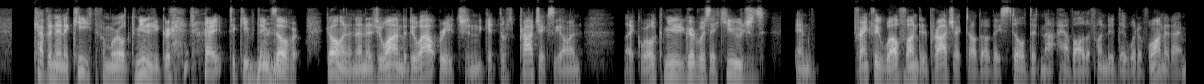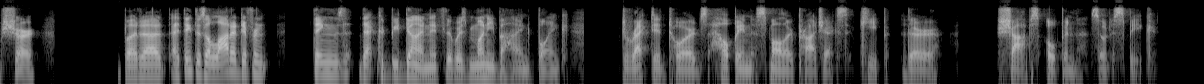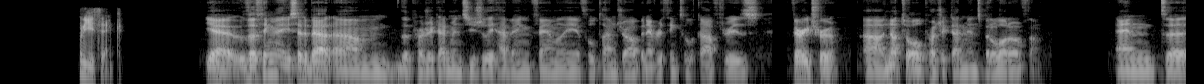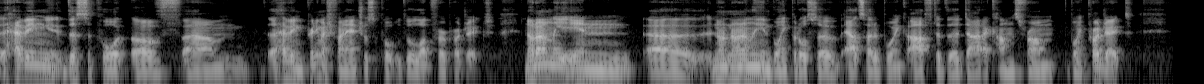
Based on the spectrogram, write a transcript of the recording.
kevin and a keith from world community grid right to keep things over going and then a Juan to do outreach and get those projects going. Like World Community Grid was a huge and frankly well funded project, although they still did not have all the funded they would have wanted, I'm sure. But uh, I think there's a lot of different things that could be done if there was money behind BOINC directed towards helping smaller projects keep their shops open, so to speak. What do you think? Yeah, the thing that you said about um, the project admins usually having family, a full time job, and everything to look after is very true. Uh, not to all project admins, but a lot of them. And uh, having the support of um, having pretty much financial support will do a lot for a project. Not only in uh, not not only in BOINC, but also outside of BOINC. After the data comes from the BOINC project,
